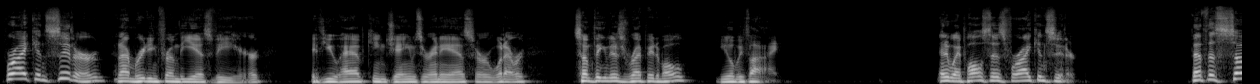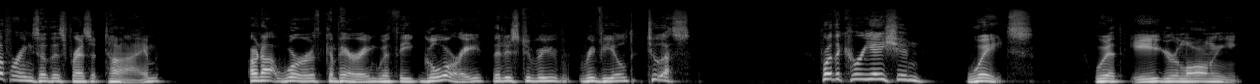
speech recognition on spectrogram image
For I consider, and I'm reading from the ESV here, if you have King James or NAS or whatever, something that is reputable, you'll be fine. Anyway, Paul says, For I consider that the sufferings of this present time are not worth comparing with the glory that is to be revealed to us. For the creation waits with eager longing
